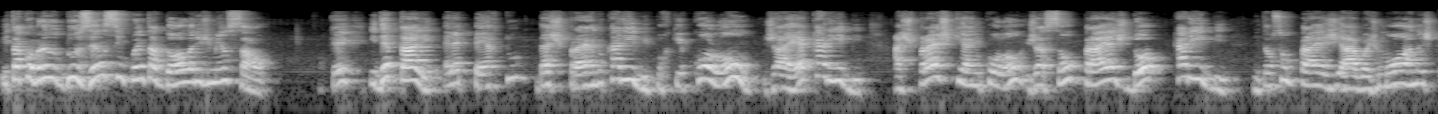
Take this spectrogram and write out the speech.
e está cobrando 250 dólares mensal. ok? E detalhe, ela é perto das praias do Caribe, porque Colón já é Caribe. As praias que há em Colón já são praias do Caribe. Então são praias de águas mornas,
